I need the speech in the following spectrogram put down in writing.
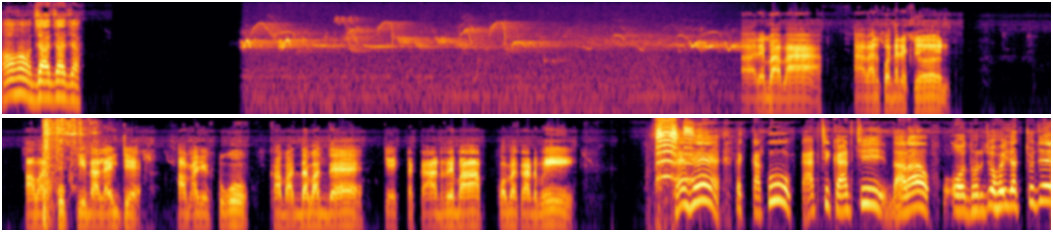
হ্যাঁ হ্যাঁ যা যা যা। আরে বাবা আমার কথাটা শোন। আমার খুব খিদা লাগছে আমাকে একটু খাবার দাবার দে কেকটা কাট রে বাপ কবে কাটবি? হ্যাঁ হ্যাঁ কাকু কাটছি কাটছি দাঁড়াও অধৈর্য হয়ে যাচ্ছ যে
